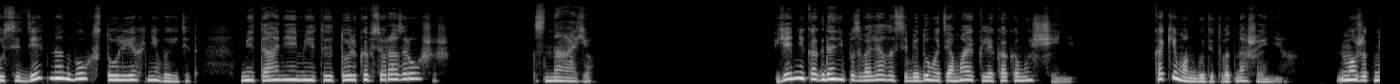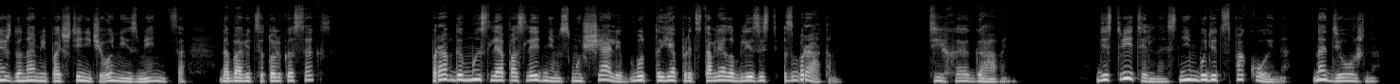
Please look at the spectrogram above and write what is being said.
Усидеть на двух стульях не выйдет. Метаниями ты только все разрушишь. Знаю. Я никогда не позволяла себе думать о Майкле как о мужчине. Каким он будет в отношениях? Может, между нами почти ничего не изменится, добавится только секс? Правда, мысли о последнем смущали, будто я представляла близость с братом. Тихая гавань. Действительно, с ним будет спокойно, надежно.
